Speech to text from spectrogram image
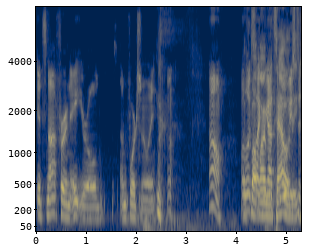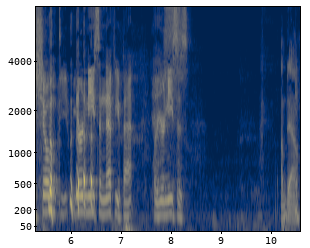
It's not for an eight-year-old, unfortunately. oh, well, That's looks like we got some movies to show your niece and nephew, Pat, or your nieces. I'm down.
